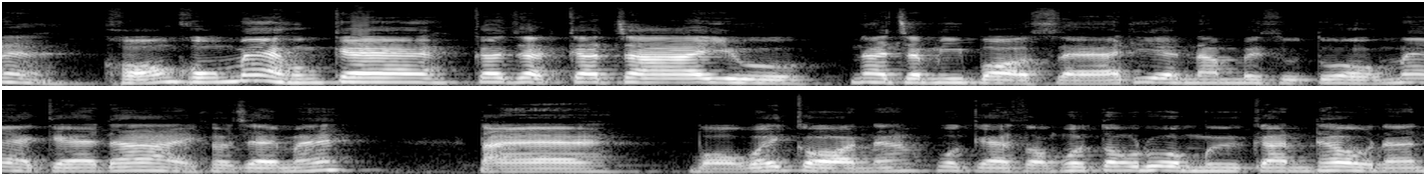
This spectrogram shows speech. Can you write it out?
เนี่ยของของแม่ของแกกระจัดกระจายอยู่ น่าจะมีบาะแสที่จะนำไปสู่ตัวของแม่แกได้เข้าใจไหมแต่บอกไว้ก่อนนะว่าแกสองคนต้องร่วมมือกันเท่านั้น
